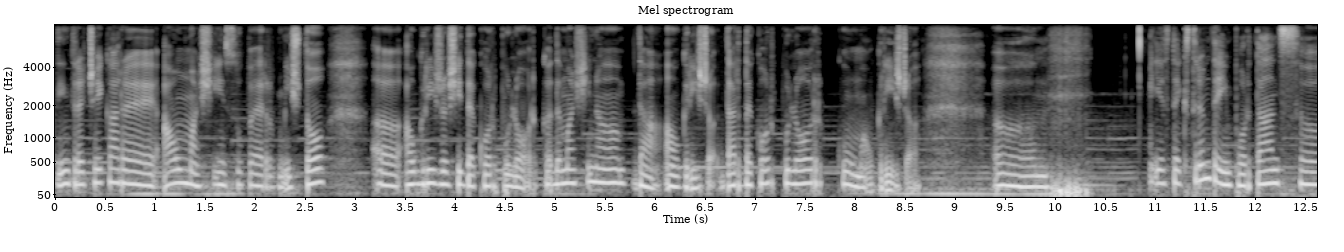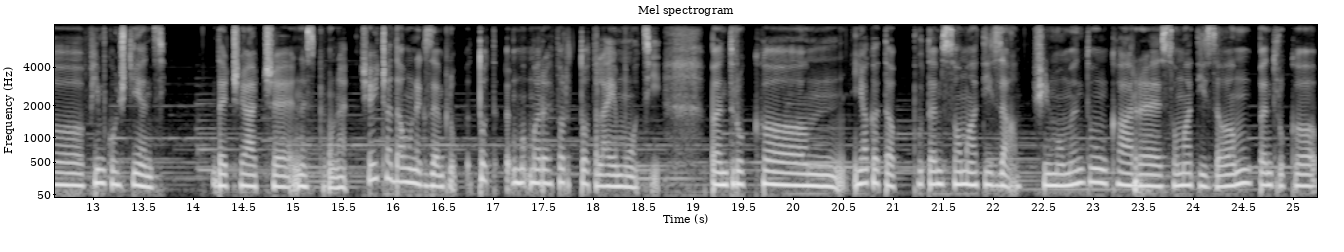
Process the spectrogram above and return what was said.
dintre cei care au mașini super mișto uh, au grijă și de corpul lor. Că de mașină, da, au grijă, dar de corpul lor cum au grijă? este extrem de important să fim conștienți de ceea ce ne spune. Și aici dau un exemplu, tot, mă refer tot la emoții, pentru că, iată, putem somatiza. Și în momentul în care somatizăm, pentru că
